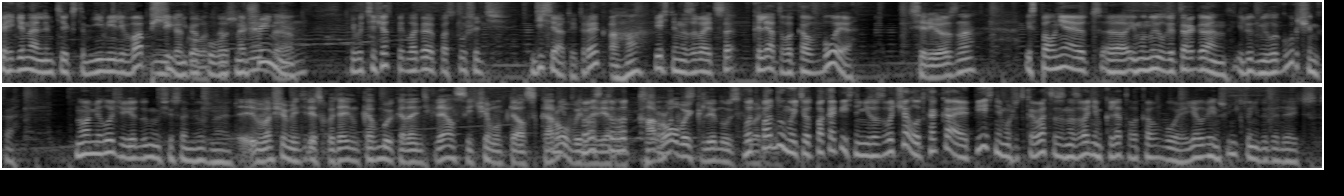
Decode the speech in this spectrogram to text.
к оригинальным текстам не имели вообще никакого, отношения. И вот сейчас предлагаю послушать десятый трек. Ага, Песня называется «Клятва ковбоя». серьезно. Исполняют э, Эммануил Виторган и Людмила Гурченко. Ну а мелодию, я думаю, все сами узнают. Э, Вообще мне интересно, хоть один ковбой когда-нибудь клялся, и чем он клялся? Коровой, Нет, наверное. вот- Коровой вот- клянусь, Вот говорил. подумайте, вот пока песня не зазвучала, вот какая песня может скрываться за названием «Клятва ковбоя»? Я уверен, что никто не догадается.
